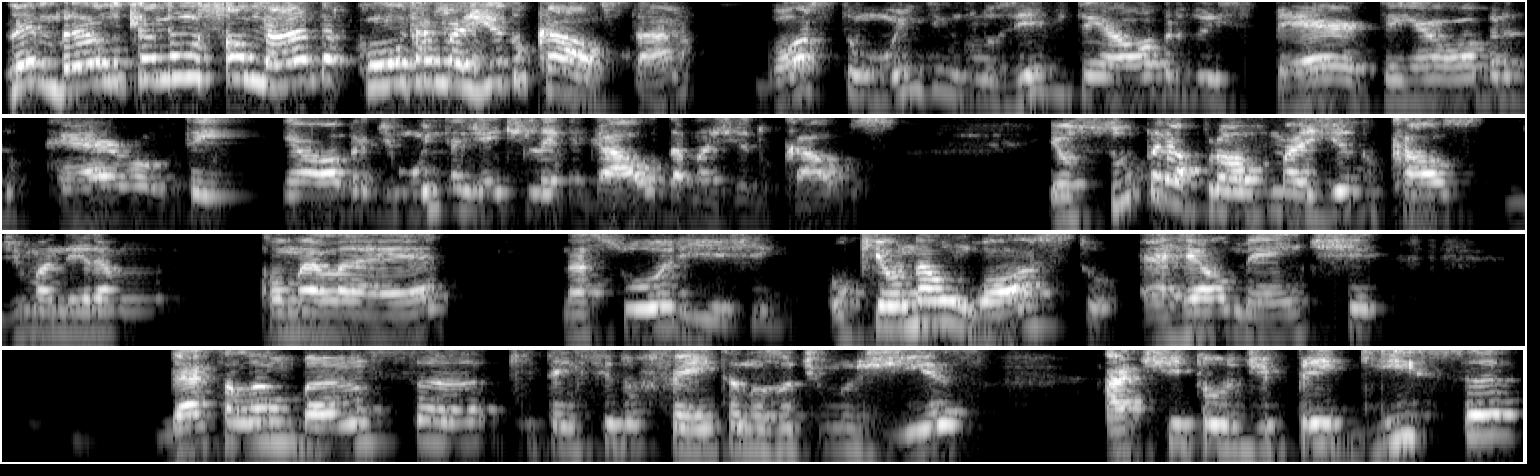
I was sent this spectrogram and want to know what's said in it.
Lembrando que eu não sou nada contra a magia do caos, tá? Gosto muito, inclusive, tem a obra do Sper, tem a obra do Carroll, tem a obra de muita gente legal da magia do caos. Eu super aprovo magia do caos de maneira como ela é na sua origem. O que eu não gosto é realmente dessa lambança que tem sido feita nos últimos dias a título de preguiça,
